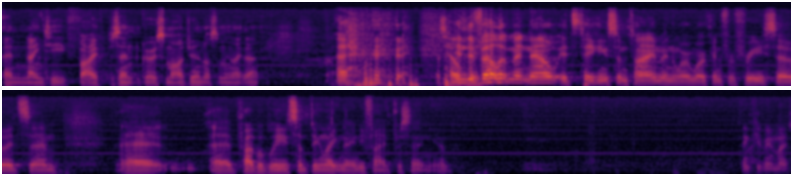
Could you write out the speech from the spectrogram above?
a ninety five percent gross margin or something like that. Uh, in development now, it's taking some time, and we're working for free, so it's um, uh, uh, probably something like 95%. Yeah. Thank you very much.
